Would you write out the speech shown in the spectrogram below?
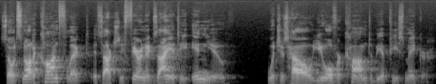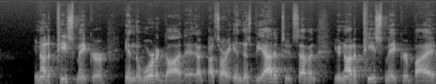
So it's not a conflict, it's actually fear and anxiety in you, which is how you overcome to be a peacemaker. You're not a peacemaker in the Word of God, uh, uh, sorry, in this Beatitude 7, you're not a peacemaker by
